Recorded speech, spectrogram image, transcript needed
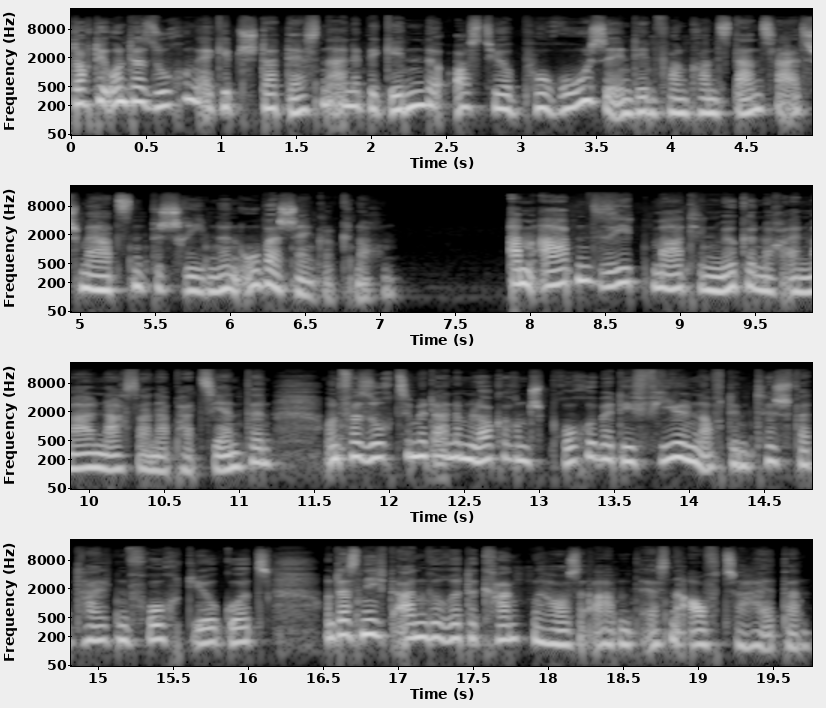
Doch die Untersuchung ergibt stattdessen eine beginnende Osteoporose in den von Konstanze als schmerzend beschriebenen Oberschenkelknochen. Am Abend sieht Martin Mücke noch einmal nach seiner Patientin und versucht sie mit einem lockeren Spruch über die vielen auf dem Tisch verteilten Fruchtjoghurts und das nicht angerührte Krankenhausabendessen aufzuheitern.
